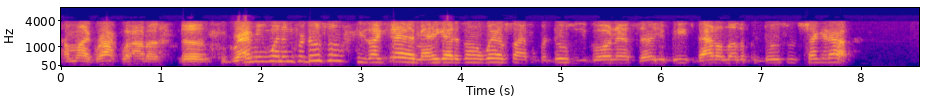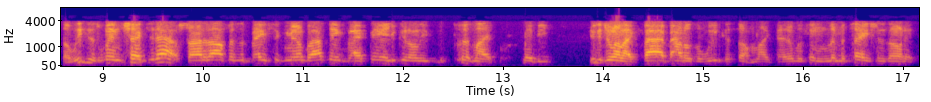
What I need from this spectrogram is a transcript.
I'm like, "Rockwilder, the Grammy-winning producer?" He's like, "Yeah, man. He got his own website for producers. You go in there, sell your beats, battle other producers, check it out." So we just went and checked it out. Started off as a basic member. I think back then you could only put like maybe you could join like five battles a week or something like that. It was some limitations on it.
